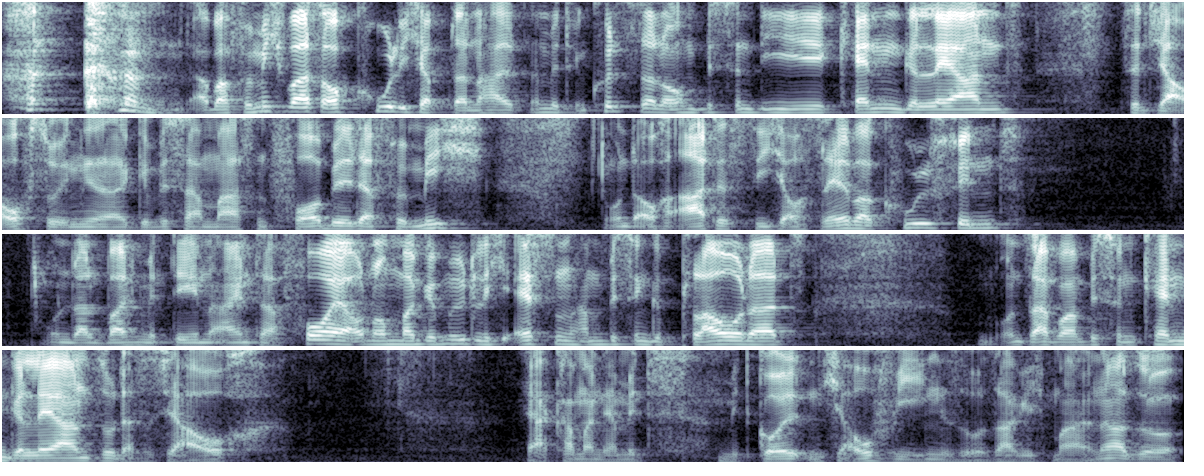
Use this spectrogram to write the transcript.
Aber für mich war es auch cool, ich habe dann halt ne, mit den Künstlern auch ein bisschen die kennengelernt. Sind ja auch so in gewissermaßen Vorbilder für mich und auch Artists, die ich auch selber cool finde. Und dann war ich mit denen einen Tag vorher auch nochmal gemütlich essen, haben ein bisschen geplaudert, uns einfach ein bisschen kennengelernt. So, das ist ja auch, ja, kann man ja mit, mit Gold nicht aufwiegen, so sage ich mal. Ne? Also,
